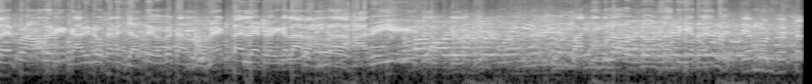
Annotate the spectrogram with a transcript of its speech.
তো এরপর আমাদেরকে গাড়ির ওখানে যেতে হবে, কারণ অনেকটা লেট হয়ে গেল আর আমরা হারিয়ে গেছি। বাকিগুলো অন্য দিকে রয়েছে। তেমন একটা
